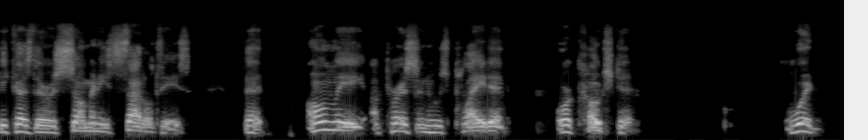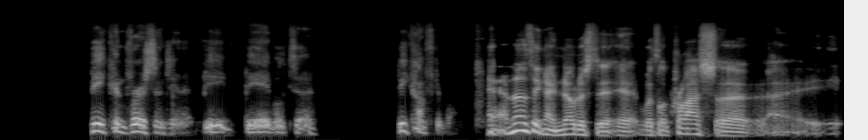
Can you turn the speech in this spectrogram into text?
because there are so many subtleties that only a person who's played it or coached it would be conversant in it, be be able to be comfortable. And another thing I noticed uh, uh, with lacrosse, uh, I,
